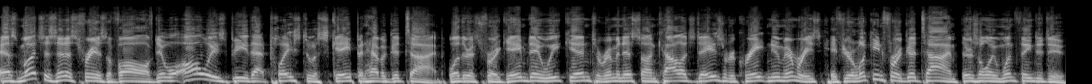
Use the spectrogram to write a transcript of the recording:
As much as Innisfree has evolved, it will always be that place to escape and have a good time. Whether it's for a game day weekend, to reminisce on college days, or to create new memories, if you're looking for a good time, there's only one thing to do.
